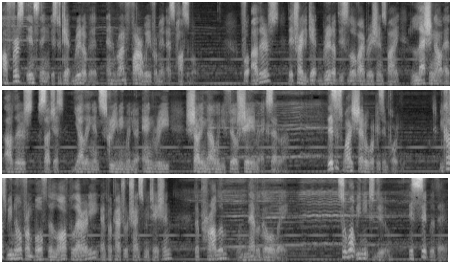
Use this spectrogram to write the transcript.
our first instinct is to get rid of it and run far away from it as possible. For others, they try to get rid of these low vibrations by lashing out at others, such as yelling and screaming when you're angry, shutting down when you feel shame, etc. This is why shadow work is important. Because we know from both the law of polarity and perpetual transmutation, the problem will never go away. So what we need to do is sit with it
